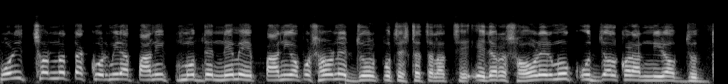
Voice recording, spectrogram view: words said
পরিচ্ছন্নতা কর্মীরা পানির মধ্যে নেমে পানি অপসারণের জোর প্রচেষ্টা চালাচ্ছে। এ যেন শহরের মুখ উজ্জ্বল করার নীরব যুদ্ধ।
